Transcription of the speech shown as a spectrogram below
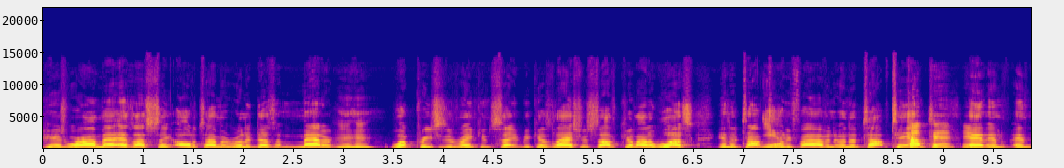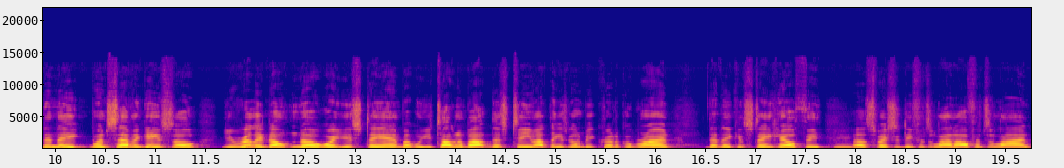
here's where I'm at. As I say all the time, it really doesn't matter Mm-hmm. what preseason rankings say because last year South Carolina was in the top Yeah. 25 and in the top 10. Top 10, yeah. And, and, and then they won seven games. So you really don't know where you stand. But when you're talking about this team, I think it's going to be critical, Brian, that they can stay healthy, Mm-hmm. uh, especially defensive line, offensive line,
